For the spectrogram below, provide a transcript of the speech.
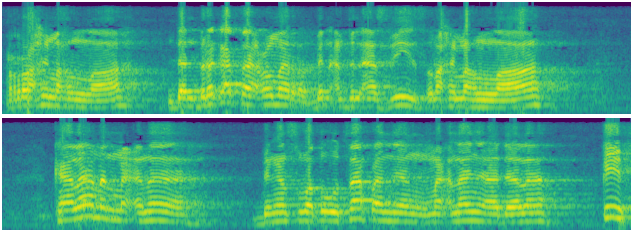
rahimahullah dan berkata Umar bin Abdul Aziz rahimahullah kalaman makna dengan suatu ucapan yang maknanya adalah qif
